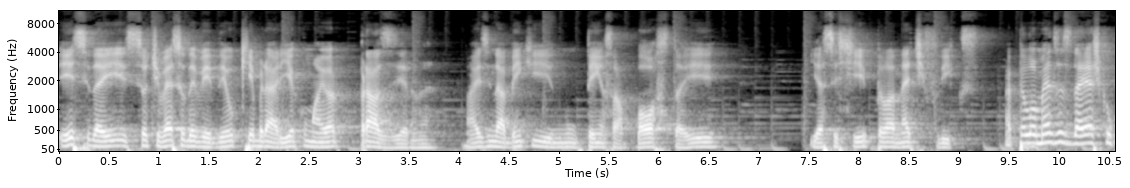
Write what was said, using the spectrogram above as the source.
esse daí, se eu tivesse o DVD, eu quebraria com o maior prazer, né? Mas ainda bem que não tem essa bosta aí e assistir pela Netflix. Mas pelo menos esse daí acho que o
